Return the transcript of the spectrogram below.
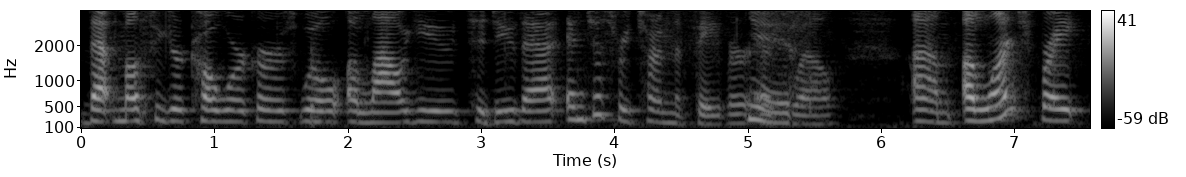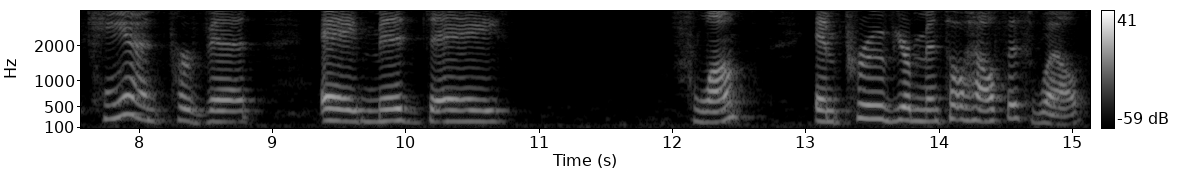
that most of your coworkers will allow you to do that and just return the favor Yes. as well. Um, a lunch break can prevent a midday slump, improve your mental health as well.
